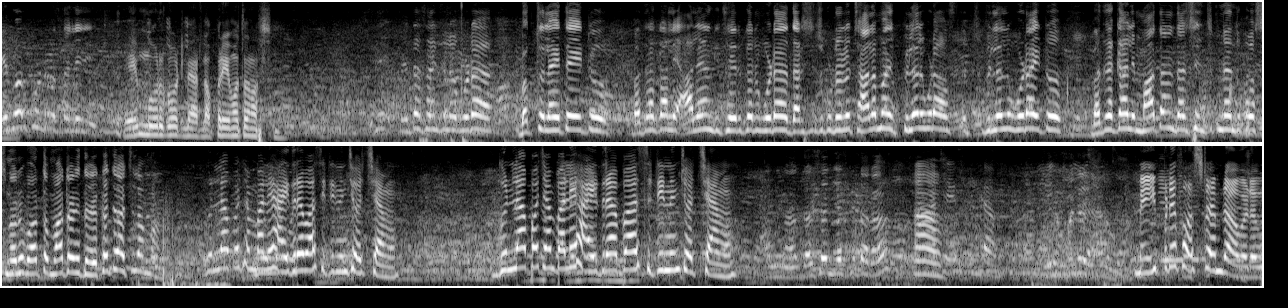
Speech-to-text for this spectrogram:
ఏ కోరుకుంటారు తల్లిని ఏం ఊరుకోవట్లే అట్లా ప్రేమతో వస్తున్నాం. ఇది పెద్ద సంఖ్యలో కూడా భక్తులు అయితే ఇటు భద్రకాళి ఆలయానికి చేరుకొని కూడా దర్శించుకుంటున్నారు. చాలా మంది పిల్లలు కూడా పిల్లలు కూడా ఇటు భద్రకాళి మాతను దర్శించుకునేందుకు వస్తున్నారు. వారితో మాట్లాడిద్దాం. ఎక్కడి నుంచి వచ్చినమ్మా? గుండ్లాపచంపల్లి హైదరాబాద్ సిటీ నుంచి వచ్చాము. గుండ్లాపచంపల్లి హైదరాబాద్ సిటీ నుంచి వచ్చాము. దర్శనం చేసుకుంటారా? చేసుకుంటాం మేము ఇప్పుడే ఫస్ట్ టైం రావడం.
